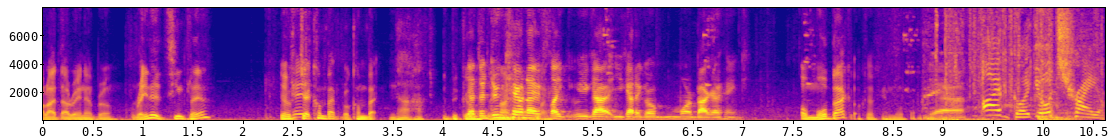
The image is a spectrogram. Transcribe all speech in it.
I like that Reyna, bro. Reyna, the team player? Yo, Jett, come back, bro. Come back. Nah. Yeah, they're doing knife, KO knife. Like you got you got to go more back. I think. Oh, more back? Okay, okay, more back. Yeah. I've got your trail.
